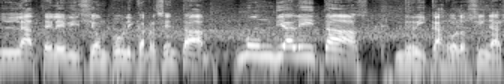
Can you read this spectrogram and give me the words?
La televisión pública presenta Mundialitas, ricas golosinas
